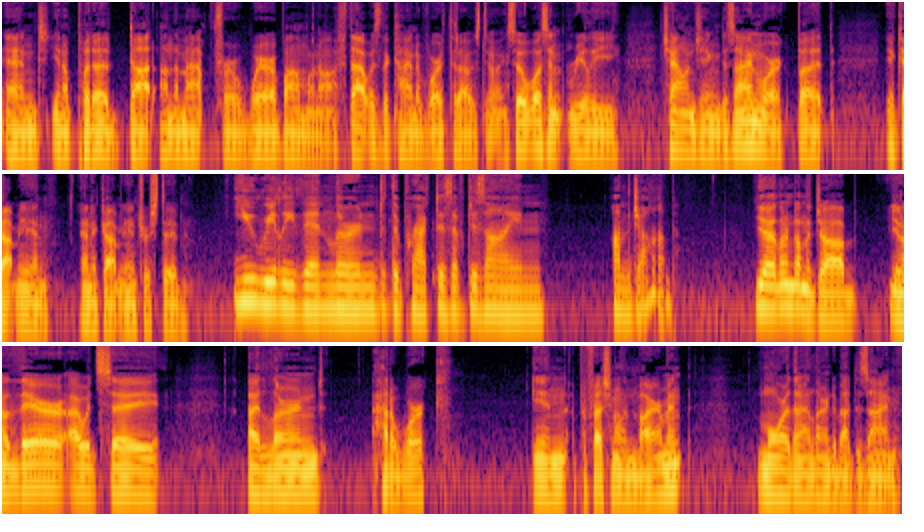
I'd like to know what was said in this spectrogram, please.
and, you know, put a dot on the map for where a bomb went off. That was the kind of work that I was doing. So it wasn't really challenging design work, but it got me in and it got me interested. You really then learned the practice of design on the job. Yeah, I learned on the job. You know, there I would say I learned how to work in a professional environment more than I learned about design.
